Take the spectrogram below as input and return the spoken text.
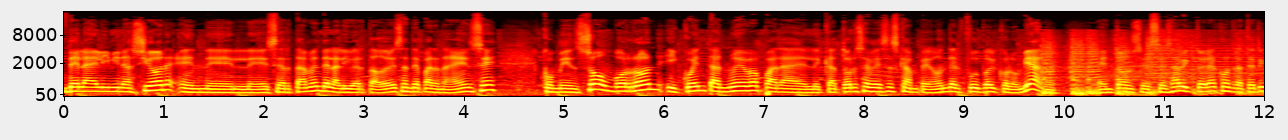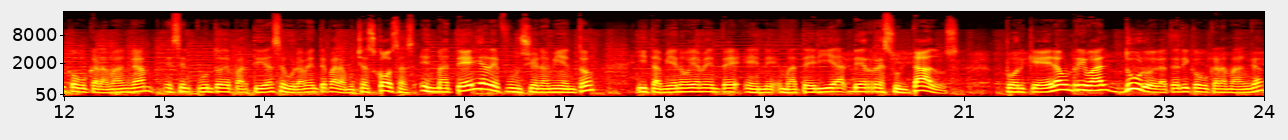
de la eliminación en el eh, certamen de la Libertadores ante Paranaense comenzó un borrón y cuenta nueva para el 14 veces campeón del fútbol colombiano. Entonces, esa victoria contra Atlético Bucaramanga es el punto de partida seguramente para muchas cosas, en materia de funcionamiento y también obviamente en materia de resultados porque era un rival duro el Atlético Bucaramanga.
